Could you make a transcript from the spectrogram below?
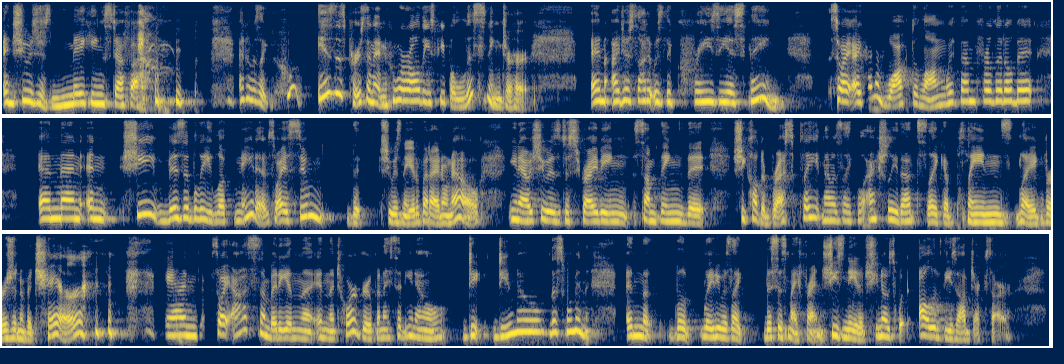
and she was just making stuff up. and I was like, who is this person and who are all these people listening to her? And I just thought it was the craziest thing. So I, I kind of walked along with them for a little bit. And then, and she visibly looked native. So I assumed that she was native, but I don't know. You know, she was describing something that she called a breastplate, and I was like, well, actually, that's like a plains like version of a chair. and so I asked somebody in the in the tour group, and I said, you know, do do you know this woman? And the the lady was like, this is my friend. She's native. She knows what all of these objects are.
